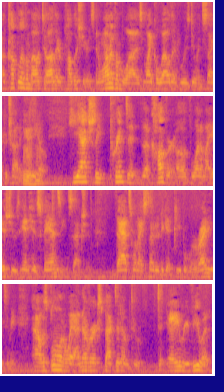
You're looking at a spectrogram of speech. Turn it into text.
a couple of them out to other publishers, and one of them was Michael Weldon, who was doing Psychotronic Mhm. Video. He actually printed the cover of one of my issues in his fanzine section. That's when I started to get people who were writing to me, and I was blown away. I never expected him to to a review it,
